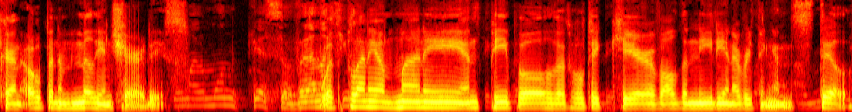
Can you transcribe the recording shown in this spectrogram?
can open a million charities with plenty of money and people that will take care of all the needy and everything, and still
